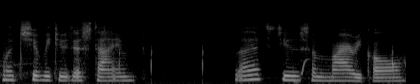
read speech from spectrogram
What should we do this time? Let's do some marigold.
